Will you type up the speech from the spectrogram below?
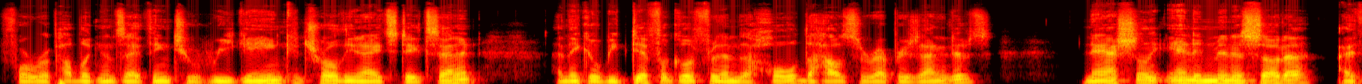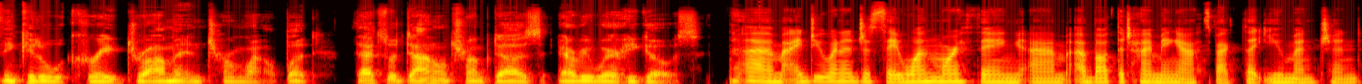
for Republicans, I think, to regain control of the United States Senate. I think it'll be difficult for them to hold the House of Representatives nationally and in Minnesota. I think it will create drama and turmoil. But that's what Donald Trump does everywhere he goes. Um, I do want to just say one more thing um, about the timing aspect that you mentioned.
